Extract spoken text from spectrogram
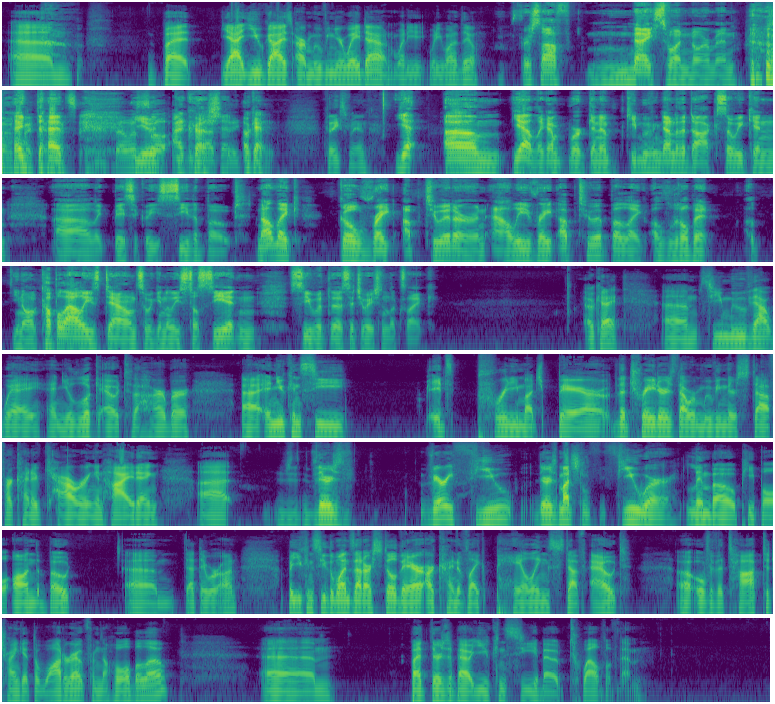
Um, but yeah, you guys are moving your way down. What do you What do you want to do? First off, nice one, Norman. like that's That was you, so. I you crushed it. Okay. that. Thanks, man. Yeah. Um yeah, like I'm we're gonna keep moving down to the dock so we can uh like basically see the boat. Not like go right up to it or an alley right up to it, but like a little bit uh, you know, a couple alleys down so we can at least still see it and see what the situation looks like. Okay. Um, so you move that way and you look out to the harbor, uh, and you can see it's pretty much bare. The traders that were moving their stuff are kind of cowering and hiding. Uh, there's very few, there's much fewer limbo people on the boat um, that they were on. But you can see the ones that are still there are kind of like paling stuff out uh, over the top to try and get the water out from the hole below. Um, but there's about you can see about 12 of them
